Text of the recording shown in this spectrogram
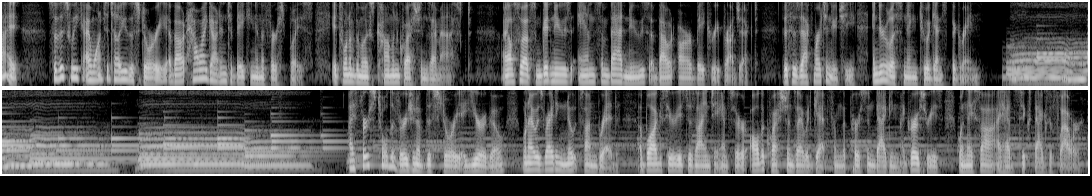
Hi. So, this week I want to tell you the story about how I got into baking in the first place. It's one of the most common questions I'm asked. I also have some good news and some bad news about our bakery project. This is Zach Martinucci, and you're listening to Against the Grain. I first told a version of this story a year ago when I was writing Notes on Bread, a blog series designed to answer all the questions I would get from the person bagging my groceries when they saw I had six bags of flour.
